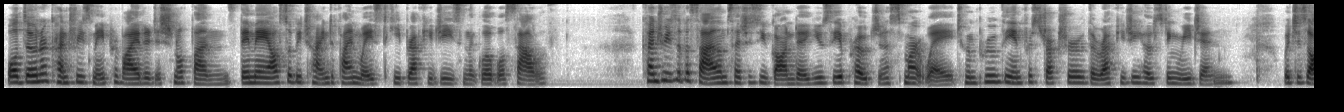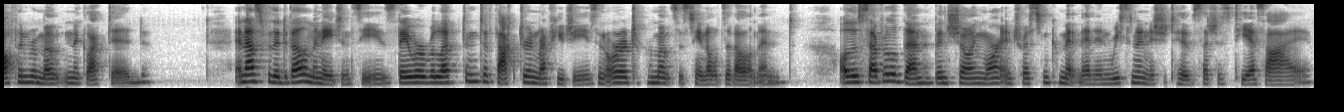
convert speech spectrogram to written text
While donor countries may provide additional funds, they may also be trying to find ways to keep refugees in the global south. Countries of asylum such as Uganda use the approach in a smart way to improve the infrastructure of the refugee hosting region, which is often remote and neglected. And as for the development agencies, they were reluctant to factor in refugees in order to promote sustainable development, although several of them have been showing more interest and commitment in recent initiatives such as TSI.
